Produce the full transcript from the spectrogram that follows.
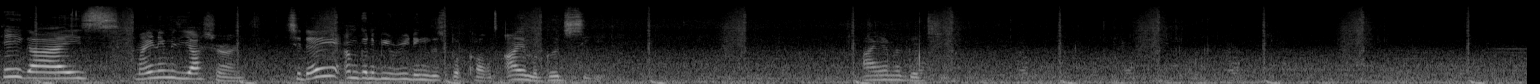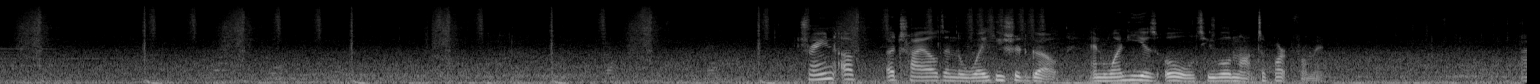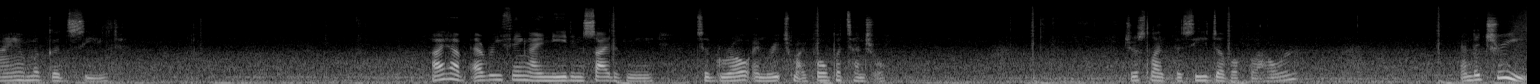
Hey guys, my name is Yahsharun. Today I'm going to be reading this book called I Am a Good Seed. I am a good seed. Train up a child in the way he should go, and when he is old, he will not depart from it. I am a good seed. I have everything I need inside of me to grow and reach my full potential. Just like the seeds of a flower and a tree.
